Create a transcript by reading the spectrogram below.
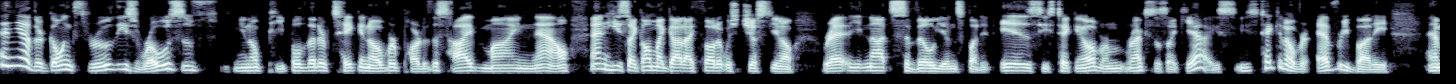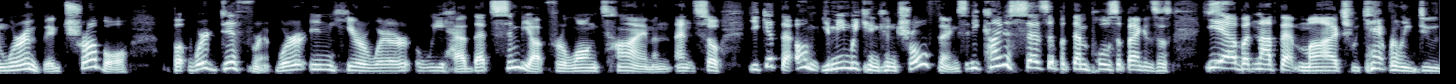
And yeah, they're going through these rows of, you know, people that are taking over part of this hive mind now. And he's like, oh my God, I thought it was just, you know, not civilians, but it is. He's taking over. And Rex is like, yeah, he's he's taking over everybody, and we're in big trouble. But we're different. We're in here where we had that symbiote for a long time, and and so you get that. Oh, you mean we can control things? And he kind of says it, but then pulls it back and says, "Yeah, but not that much. We can't really do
